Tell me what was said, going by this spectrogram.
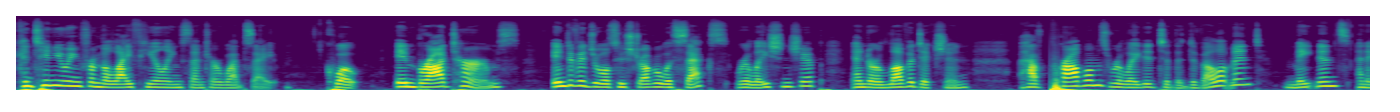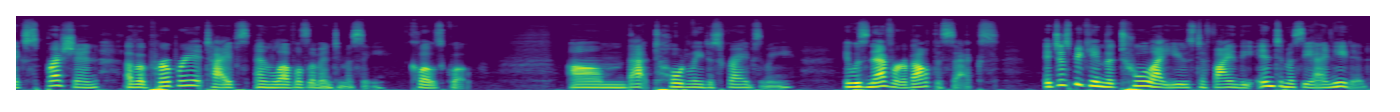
Continuing from the Life Healing Center website, quote, in broad terms, individuals who struggle with sex, relationship, and or love addiction have problems related to the development, maintenance, and expression of appropriate types and levels of intimacy. Close quote. Um, that totally describes me. It was never about the sex. It just became the tool I used to find the intimacy I needed,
